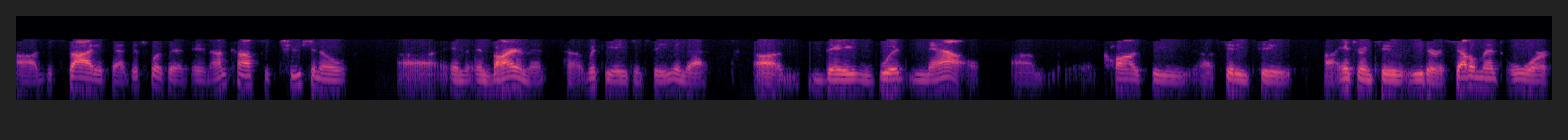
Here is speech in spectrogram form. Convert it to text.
uh, decided that this was a, an unconstitutional uh, in, environment uh, with the agency, and that uh, they would now um, cause the uh, city to uh, enter into either a settlement or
